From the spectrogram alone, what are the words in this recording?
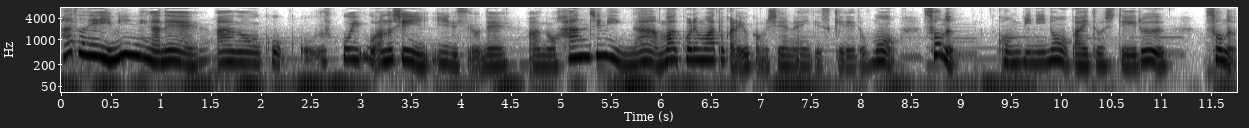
あとね、イミンミがね、あの、こう、こういう、あのシーンいいですよね。あの、ハンジミンが、まあこれも後から言うかもしれないですけれども、ソヌ、コンビニのバイトをしているソヌっ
